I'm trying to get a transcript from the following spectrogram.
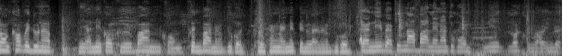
ลองเข้าไปดูนะครับนี่อันนี้ก็คือบ้านของเพื่อนบ้านนะครับทุกคนคือข้างในไม่เป็นอะไรนะครับทุกคนแต่อันนี้แบบที่หน้าบ้านเลยนะทุกคน อันนี้รถของเราเองด้วย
